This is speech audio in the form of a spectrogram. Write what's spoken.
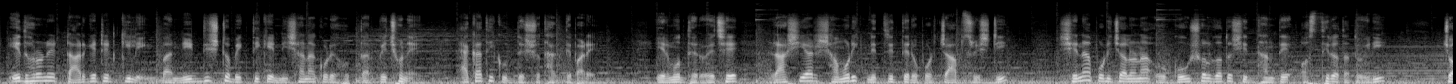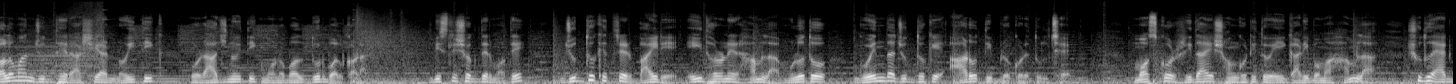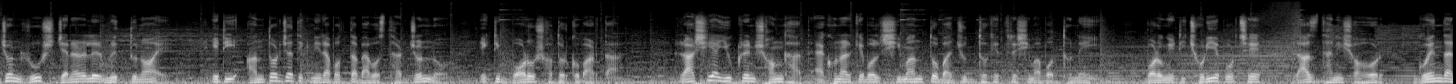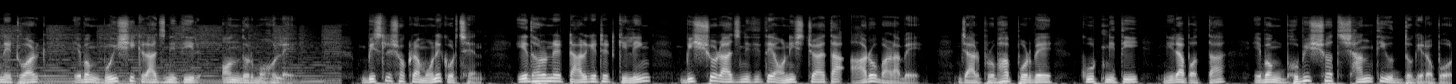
এ ধরনের টার্গেটেড কিলিং বা নির্দিষ্ট ব্যক্তিকে নিশানা করে হত্যার পেছনে একাধিক উদ্দেশ্য থাকতে পারে। এর মধ্যে রয়েছে রাশিয়ার সামরিক নেতৃত্বের ওপর চাপ সৃষ্টি, সেনা পরিচালনা ও কৌশলগত সিদ্ধান্তে অস্থিরতা তৈরি, চলমান যুদ্ধে রাশিয়ার নৈতিক ও রাজনৈতিক মনোবল দুর্বল করা। বিশ্লেষকদের মতে, যুদ্ধক্ষেত্রের বাইরে এই ধরনের হামলা মূলত গোয়েন্দা যুদ্ধকে আরও তীব্র করে তুলছে। মস্কোর হৃদয়ে সংঘটিত এই গাড়িবোমা হামলা শুধু একজন রুশ জেনারেলের মৃত্যু নয়, এটি আন্তর্জাতিক নিরাপত্তা ব্যবস্থার জন্য একটি বড় সতর্কবার্তা। রাশিয়া ইউক্রেন সংঘাত এখন আর কেবল সীমান্ত বা যুদ্ধক্ষেত্রে সীমাবদ্ধ নেই, বরং এটি ছড়িয়ে পড়ছে রাজধানী শহর গোয়েন্দা নেটওয়ার্ক এবং বৈশ্বিক রাজনীতির অন্দরমহলে। বিশ্লেষকরা মনে করছেন, এ ধরনের টার্গেটেড কিলিং বিশ্ব রাজনীতিতে অনিশ্চয়তা আরও বাড়াবে, যার প্রভাব পড়বে কূটনীতি, নিরাপত্তা এবং ভবিষ্যৎ শান্তি উদ্যোগের ওপর।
